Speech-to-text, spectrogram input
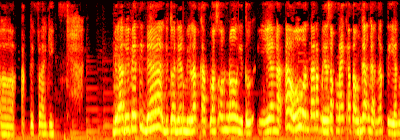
uh, aktif lagi. BABP tidak gitu. Ada yang bilang cut loss oh no gitu. Iya nggak tahu ntar besok naik atau enggak nggak ngerti. Yang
